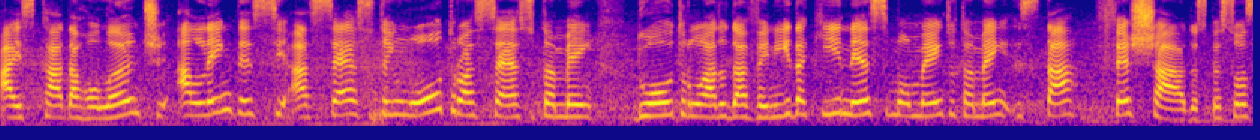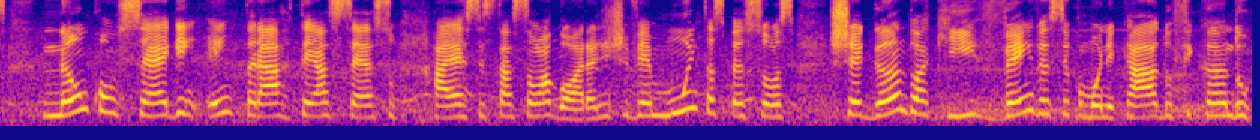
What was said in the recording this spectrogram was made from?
a escada rolante. Além desse acesso, tem um outro acesso também do outro lado da avenida, que nesse momento também está fechado. As pessoas não conseguem entrar, ter acesso a essa estação agora. A gente vê muitas pessoas chegando aqui, vendo esse comunicado, ficando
